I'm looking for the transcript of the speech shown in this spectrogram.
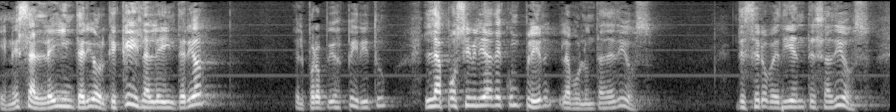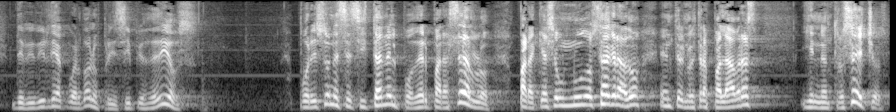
en esa ley interior. ¿Que ¿Qué es la ley interior? El propio Espíritu, la posibilidad de cumplir la voluntad de Dios, de ser obedientes a Dios, de vivir de acuerdo a los principios de Dios. Por eso necesitan el poder para hacerlo, para que haya un nudo sagrado entre nuestras palabras y en nuestros hechos.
